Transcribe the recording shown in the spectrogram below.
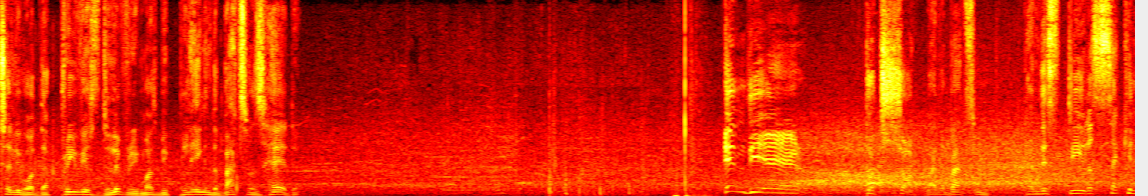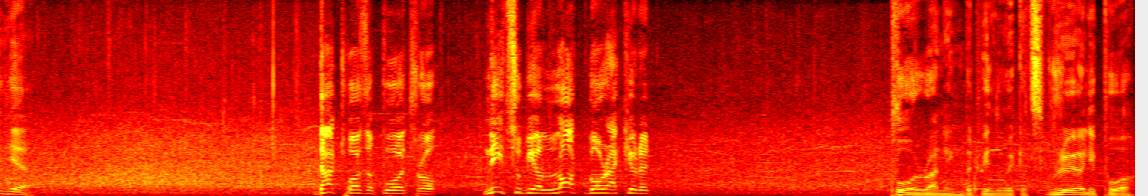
Tell you what, that previous delivery must be playing in the batsman's head. In the air! Good shot by the batsman. Can they steal a second here? That was a poor throw. Needs to be a lot more accurate. Poor running between the wickets. Really poor.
